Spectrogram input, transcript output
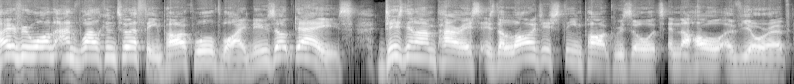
Hi everyone and welcome to a Theme Park Worldwide News Update. Disneyland Paris is the largest theme park resort in the whole of Europe,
